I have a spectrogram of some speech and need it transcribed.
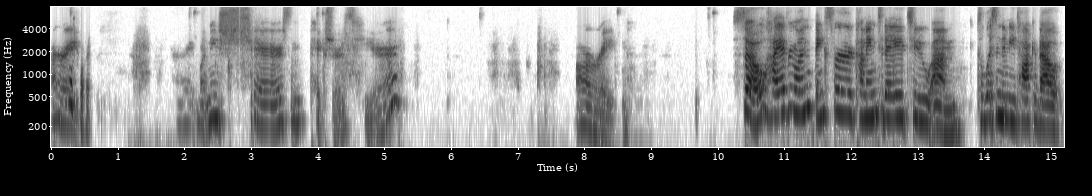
All right. For it. All right, let me share some pictures here. All right. So, hi everyone. Thanks for coming today to um, to listen to me talk about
